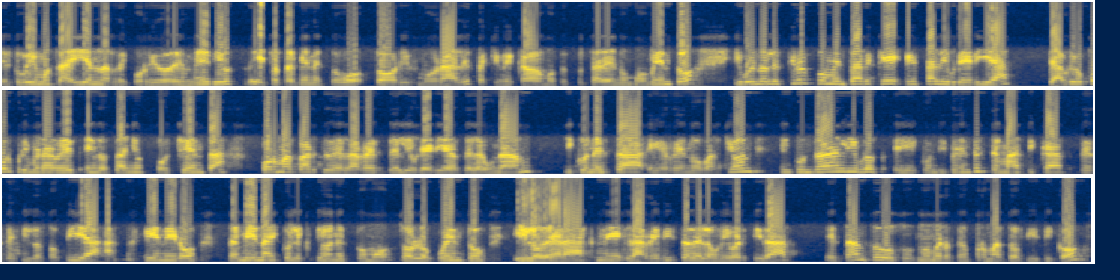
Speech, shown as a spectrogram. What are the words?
Estuvimos ahí en el recorrido de medios, de hecho también estuvo Doris Morales, a quien acabamos de escuchar en un momento. Y bueno, les quiero comentar que esta librería se abrió por primera vez en los años 80, forma parte de la red de librerías de la UNAM y con esta eh, renovación encontrarán libros eh, con diferentes temáticas, desde filosofía hasta género. También hay colecciones como Solo Cuento, Hilo de Aracne, la revista de la universidad. Están todos sus números en formato físico.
